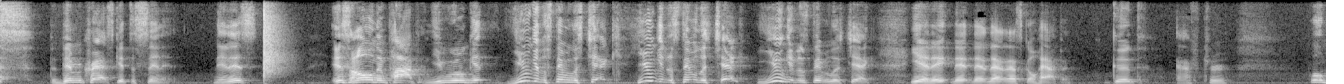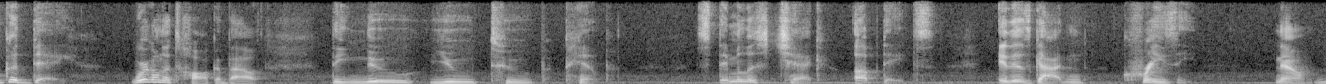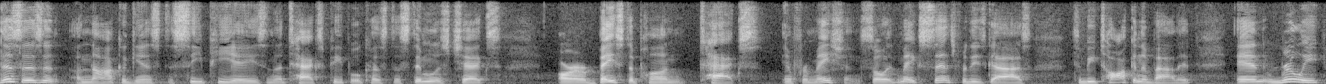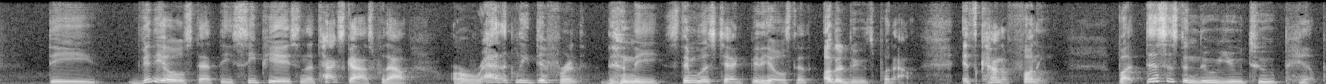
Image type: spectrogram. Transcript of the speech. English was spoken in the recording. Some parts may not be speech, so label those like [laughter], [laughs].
unless the Democrats get the Senate, then it's it's on and popping. You will get you get the stimulus check, you get the stimulus check, you get the stimulus check. Yeah, they, they, that, that, that's gonna happen. Good after, well, good day. We're gonna talk about the new YouTube pimp stimulus check updates. It has gotten crazy. Now, this isn't a knock against the CPAs and the tax people because the stimulus checks are based upon tax information. So it makes sense for these guys to be talking about it. And really, the videos that the CPAs and the tax guys put out are radically different [laughs] than the stimulus check videos that other dudes put out. It's kind of funny. But this is the new YouTube pimp.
